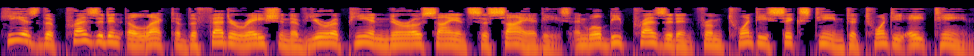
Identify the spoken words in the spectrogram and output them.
He is the president-elect of the Federation of European Neuroscience Societies and will be president from 2016 to 2018.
